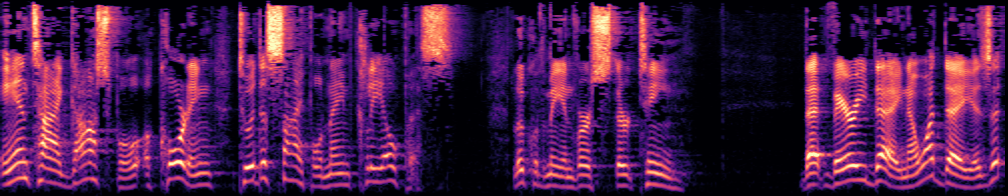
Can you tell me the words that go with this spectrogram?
anti gospel according to a disciple named Cleopas. Look with me in verse 13. That very day, now what day is it?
